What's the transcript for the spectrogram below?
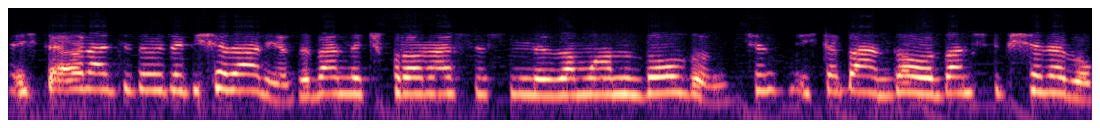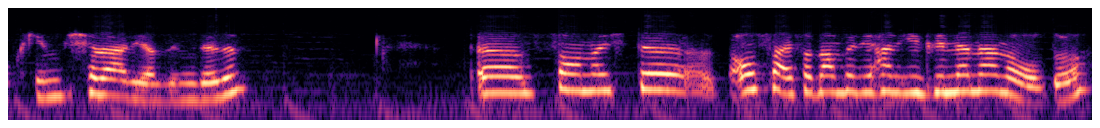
İşte öğrenci de öyle bir şeyler yazıyor. Ben de Çukurova Üniversitesi'nde zamanında olduğum için işte ben de oradan işte bir şeyler okuyayım, bir şeyler yazayım dedim. Ee, sonra işte o sayfadan böyle hani ilgilenen oldu.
